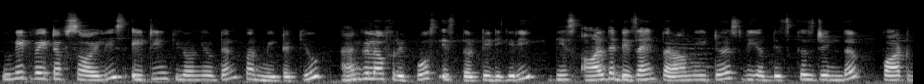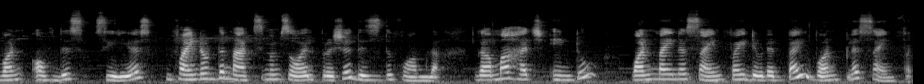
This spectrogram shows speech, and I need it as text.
Unit weight of soil is 18 kilonewton per meter cube. Angle of repose is 30 degree. These all the design parameters we have discussed in the part 1 of this series. To find out the maximum soil pressure, this is the formula. Gamma H into 1 minus sine phi divided by 1 plus sine phi.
